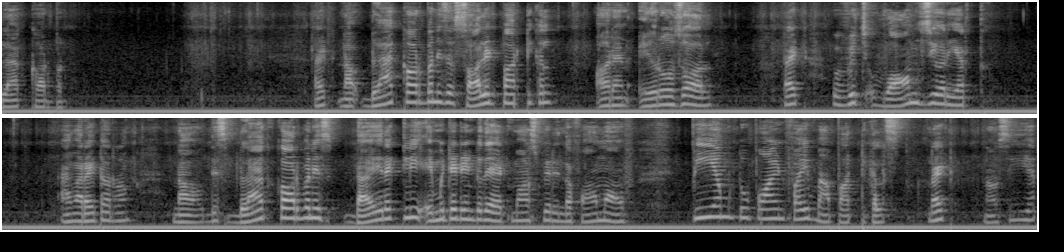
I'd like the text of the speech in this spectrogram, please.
black carbon? Right? Now black carbon is a solid particle or an aerosol right which warms your earth. Am i right or wrong? Now this black carbon is directly emitted into the atmosphere in the form of pm 2.5 particles right? Now see here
